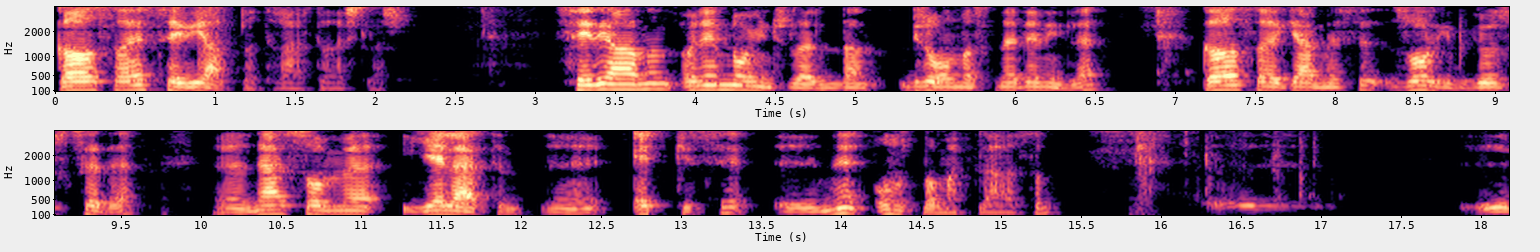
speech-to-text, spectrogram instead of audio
Galatasaray'a seviye atlatır arkadaşlar. Serie A'nın önemli oyuncularından biri olması nedeniyle Galatasaray'a gelmesi zor gibi gözükse de e, Nelson ve Yelert'in e, etkisini unutmamak lazım. E,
